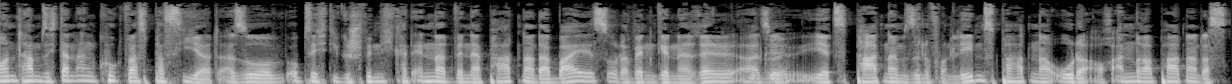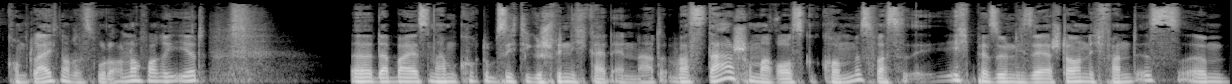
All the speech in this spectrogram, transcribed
und haben sich dann angeguckt, was passiert. Also ob sich die Geschwindigkeit ändert, wenn der Partner dabei ist oder wenn generell, also Okay. jetzt Partner im Sinne von Lebenspartner oder auch anderer Partner, das kommt gleich noch, das wurde auch noch variiert, äh, dabei ist und haben geguckt, ob sich die Geschwindigkeit ändert. Was da schon mal rausgekommen ist, was ich persönlich sehr erstaunlich fand, ist, ähm,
